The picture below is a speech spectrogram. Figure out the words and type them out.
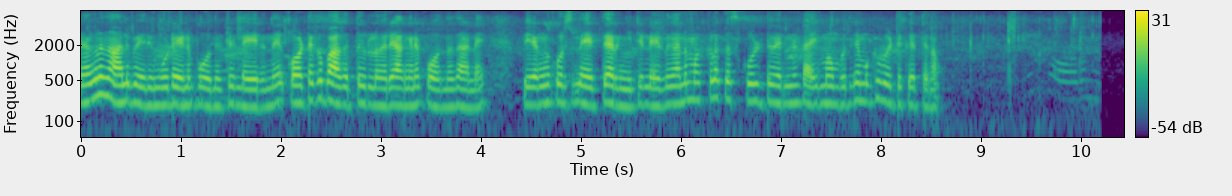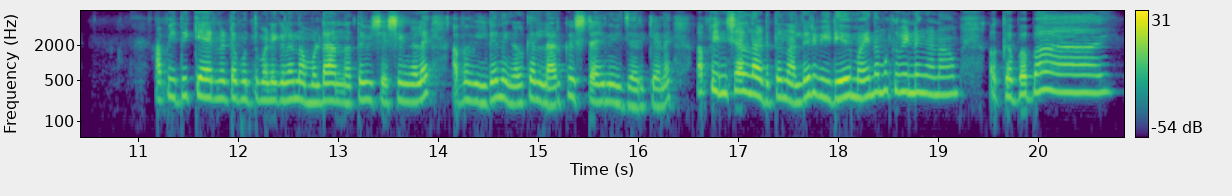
ഞങ്ങൾ നാല് പേരും കൂടെയാണ് പോന്നിട്ടുണ്ടായിരുന്നത് കോട്ടയ്ക്ക് ഭാഗത്തുള്ളവരെ അങ്ങനെ പോകുന്നതാണ് പിന്നെ ഞങ്ങൾ കുറച്ച് നേരത്തെ ഇറങ്ങിയിട്ടുണ്ടായിരുന്നു. കാരണം മക്കളൊക്കെ സ്കൂളിട്ട് വരുന്ന ടൈം ആകുമ്പോഴത്തേക്കും നമുക്ക് വീട്ടിലേക്ക് എത്തണം. അപ്പോൾ ഇതൊക്കെയായിരുന്നു കേട്ടോ മുത്തുമണികൾ നമ്മുടെ അന്നത്തെ വിശേഷങ്ങൾ അപ്പോൾ വീഡിയോ നിങ്ങൾക്ക് എല്ലാവർക്കും ഇഷ്ടമായി എന്ന് വിചാരിക്കുകയാണ് അപ്പോൾ ഇൻഷാല്ല അടുത്ത നല്ലൊരു വീഡിയോയുമായി നമുക്ക് വീണ്ടും കാണാം. Okay bye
